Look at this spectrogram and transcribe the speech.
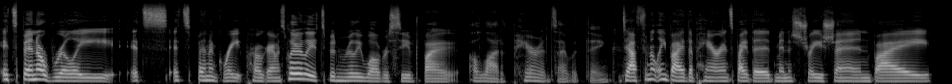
It's been a really, it's it's been a great program. Clearly, it's been really well received by a lot of parents, I would think. definitely by the parents, by the administration, by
